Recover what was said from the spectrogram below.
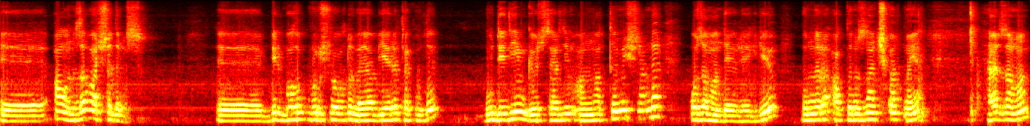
e, avınıza başladınız. E, bir balık vuruşu oldu veya bir yere takıldı bu dediğim, gösterdiğim, anlattığım işlemler o zaman devreye giriyor. Bunları aklınızdan çıkartmayın. Her zaman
